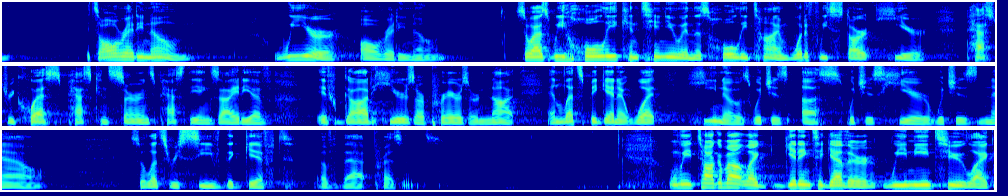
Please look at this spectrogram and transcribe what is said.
It's already known. We're already known. So, as we wholly continue in this holy time, what if we start here, past requests, past concerns, past the anxiety of if God hears our prayers or not? And let's begin at what He knows, which is us, which is here, which is now. So, let's receive the gift of that presence when we talk about like getting together, we need to like,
